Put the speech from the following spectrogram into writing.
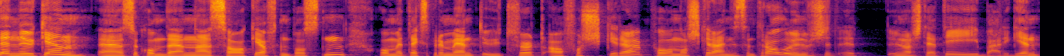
Denne uken så kom det en sak i Aftenposten om et eksperiment utført av forskere på Norsk regnesentral og Universitetet i Bergen.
